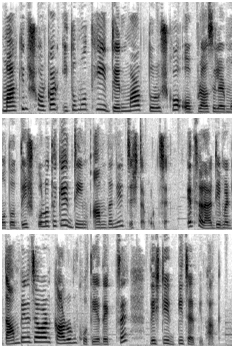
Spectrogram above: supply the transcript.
মার্কিন সরকার ইতোমধ্যেই ডেনমার্ক, তুরস্ক ও ব্রাজিলের মতো দেশগুলো থেকে ডিম আমদানির চেষ্টা করছে। এছাড়া ডিমের দাম বেড়ে যাওয়ার কারণ খতিয়ে দেখছে দেশটির বিচার বিভাগ।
